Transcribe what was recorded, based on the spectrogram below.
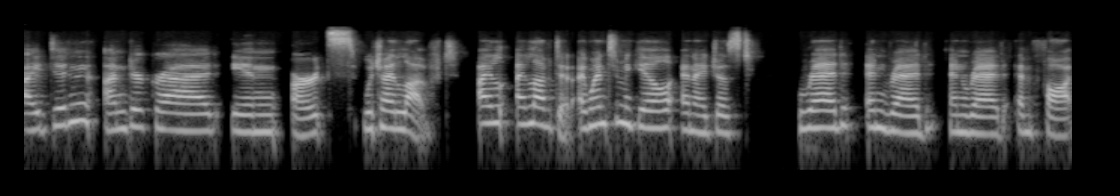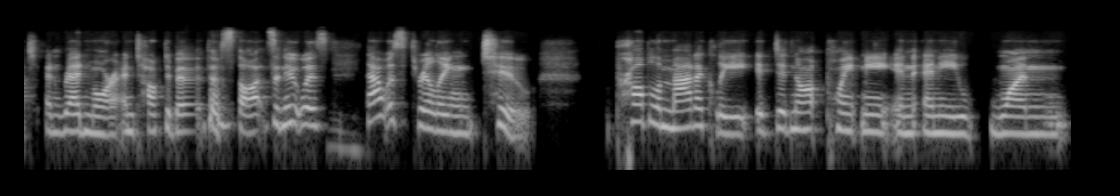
I did an undergrad in arts, which I loved. I, I loved it. I went to McGill and I just read and read and read and thought and read more and talked about those thoughts. And it was mm-hmm. that was thrilling too. Problematically, it did not point me in any one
